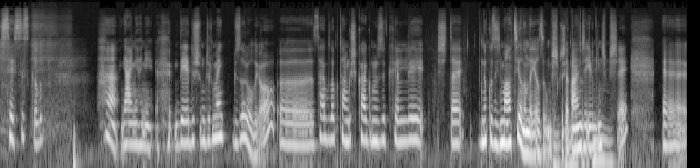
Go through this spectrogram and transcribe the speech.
sessiz kalıp Ha yani hani diye düşündürmek güzel oluyor. Ee, Cellblock Tango Chicago müzikali işte 1926 yılında yazılmış bir de 1926. bence ilginç Hmm. bir şey. Ee,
